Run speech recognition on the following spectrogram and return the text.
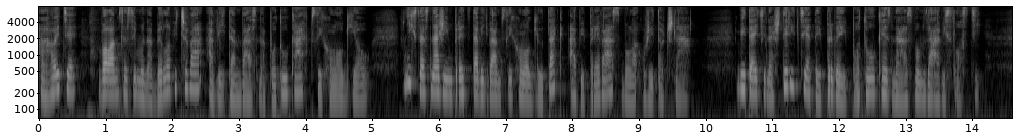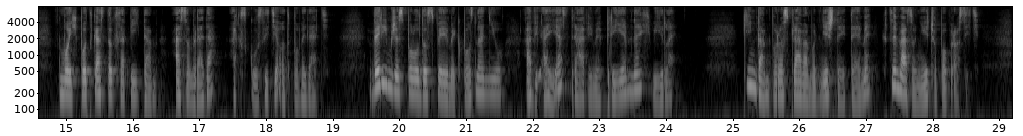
Ahojte, volám sa Simona Belovičová a vítam vás na potulkách psychológiou. V nich sa snažím predstaviť vám psychológiu tak, aby pre vás bola užitočná. Vítajte na 41. potulke s názvom Závislosti. V mojich podcastoch sa pýtam a som rada, ak skúsite odpovedať. Verím, že spolu dospejeme k poznaniu a vy aj ja strávime príjemné chvíle. Kým vám porozprávam o dnešnej téme, chcem vás o niečo poprosiť –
